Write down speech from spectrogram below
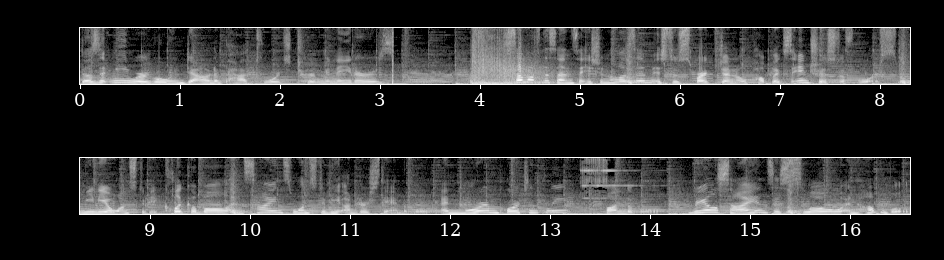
does it mean we're going down a path towards Terminators? Some of the sensationalism is to spark general public's interest, of course. Media wants to be clickable and science wants to be understandable. And more importantly, fundable. Real science is slow and humble,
